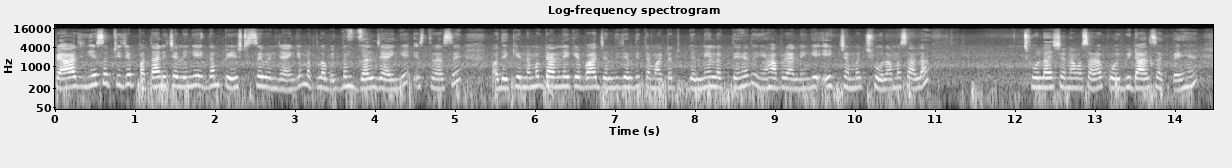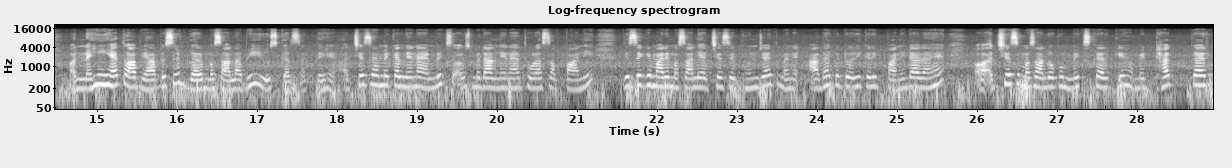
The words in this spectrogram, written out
प्याज, ये सब चीज़ें पता नहीं चलेंगे, एकदम पेस्ट से बन जाएँगे मतलब एकदम गल जाएँगे इस तरह से। और देखिए, नमक डालने के बाद जल्दी जल्दी टमाटर गलने लगते हैं तो यहाँ पर डालेंगे एक चम्मच छोला मसाला। छोला, चना मसाला कोई भी डाल सकते हैं। और नहीं है तो आप यहाँ पे सिर्फ़ गरम मसाला भी यूज़ कर सकते हैं। अच्छे से हमें कर लेना है मिक्स और उसमें डाल लेना है थोड़ा सा पानी, जिससे कि हमारे मसाले अच्छे से भुन जाए। तो मैंने आधा कटोरी करीब पानी डाला है और अच्छे से मसालों को मिक्स करके हमें ढक कर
